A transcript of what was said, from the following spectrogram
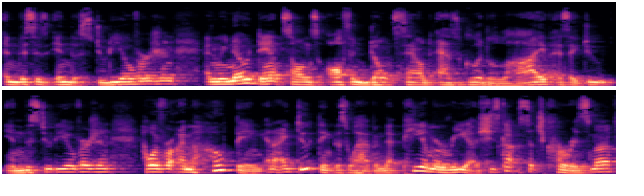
and this is in the studio version. And we know dance songs often don't sound as good live as they do in the studio version. However, I'm hoping, and I do think this will happen, that Pia Maria, she's got such charisma,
